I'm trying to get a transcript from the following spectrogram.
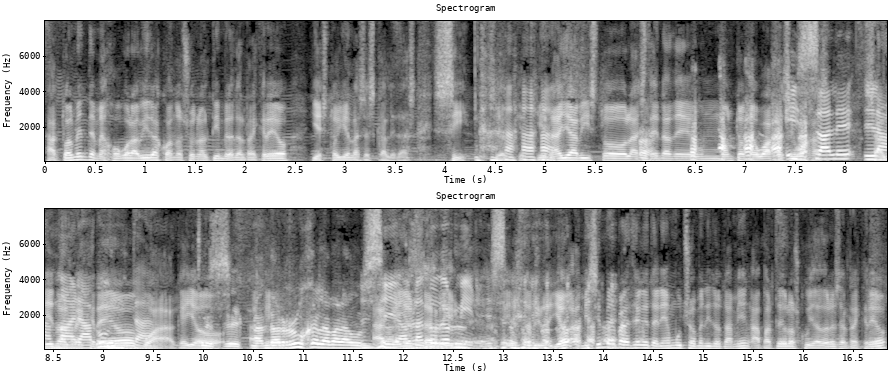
Actualmente me juego la vida cuando suena el timbre del recreo y estoy en las escaleras. Sí, quien haya visto la escena de un montón de guajas y, Y guajas sale la saliendo al recreo, marabunta. buah, aquello, Sí, sí, cuando aquello- ruge la marabunta. Sí, hablando de. Yo, a mí siempre me pareció que tenía mucho mérito también, aparte de los cuidadores del recreo,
